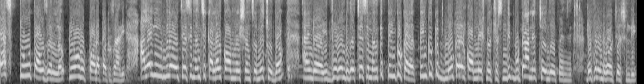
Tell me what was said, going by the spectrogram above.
జస్ట్ టూ థౌజండ్లో ప్యూర్ ఉప్పాడ పట్టు సారీ. అలాగే ఇందులో వచ్చేసి మంచి కలర్ కాంబినేషన్స్ ఉన్నాయి చూద్దాం. అండ్ ఇది చూడండి ఇది వచ్చేసి మనకి పింక్ కలర్. పింక్కి బ్లూ కలర్ కాంబినేషన్ వచ్చేసింది. బుటా అనేది చేంజ్ అయిపోయింది. డిఫరెంట్గా వచ్చేసింది.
